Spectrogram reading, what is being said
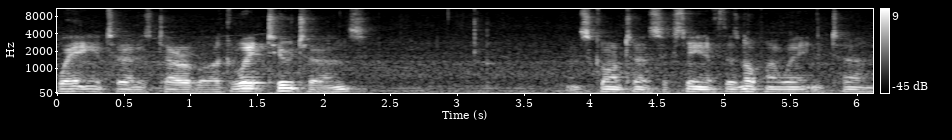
Waiting a turn is terrible. I could wait two turns and score on turn 16 if there's no point waiting a turn.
